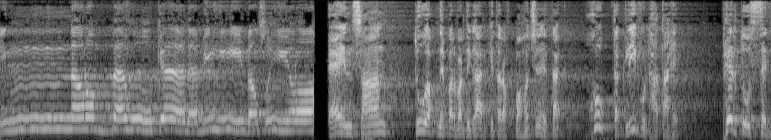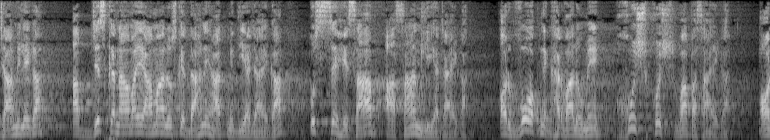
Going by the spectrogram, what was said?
إن ربه كان به بصيرا. اے انسان، تو اپنے پروردگار کی طرف پہنچنے تک خوب تکلیف اٹھاتا ہے، پھر تو اس سے جا ملے گا اب جس کا نام اعمال اس کے داہنے ہاتھ میں دیا جائے گا، اس سے حساب آسان لیا جائے گا اور وہ اپنے گھر والوں میں خوش خوش واپس آئے گا۔ اور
